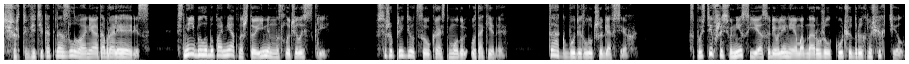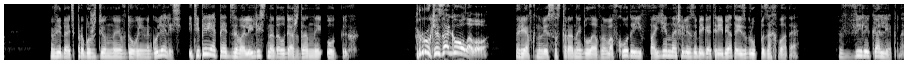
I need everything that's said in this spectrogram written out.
Черт, ведь и как назло они отобрали Эрис. С ней было бы понятно, что именно случилось с Кри. Все же придется украсть модуль у Такеды. Так будет лучше для всех. Спустившись вниз, я с удивлением обнаружил кучу дрыхнущих тел. Видать, пробужденные вдоволь нагулялись и теперь опять завалились на долгожданный отдых. «Руки за голову!» — Рявкнули со стороны главного входа, и в фойе начали забегать ребята из группы захвата. Великолепно.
